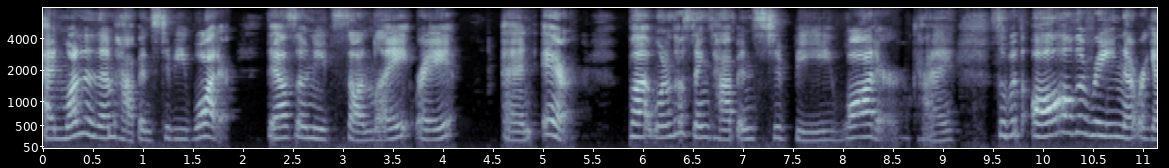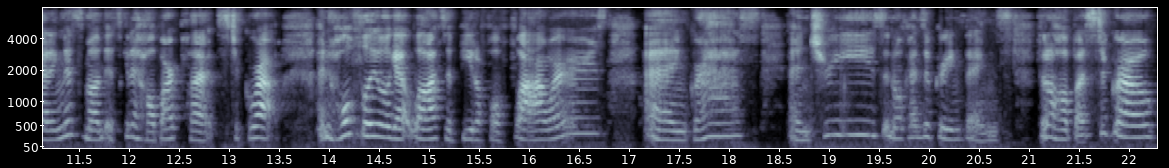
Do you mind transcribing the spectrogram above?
and one of them happens to be water. They also need sunlight, right? And air. But one of those things happens to be water, okay? So with all the rain that we're getting this month, it's going to help our plants to grow. And hopefully we'll get lots of beautiful flowers and grass and trees and all kinds of green things that'll help us to grow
